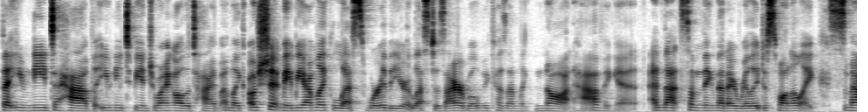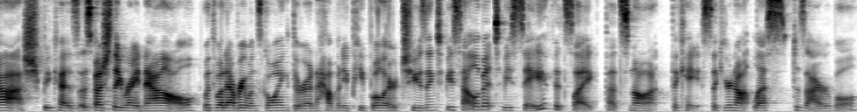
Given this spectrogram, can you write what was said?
that you need to have that you need to be enjoying all the time, I'm like, oh shit, maybe I'm like less worthy or less desirable because I'm like not having it. And that's something that I really just want to like smash because especially right now with what everyone's going through and how many people are choosing to be celibate to be safe, it's like that's not the case. Like you're not less desirable.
